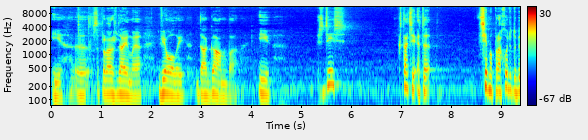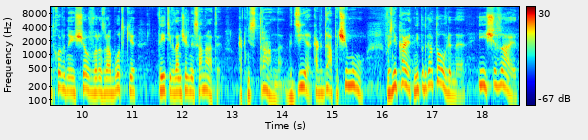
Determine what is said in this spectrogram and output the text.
и э, сопровождаемая виолой да гамба. И здесь, кстати, эта тема проходит у Бетховена еще в разработке третьей виолончельной сонаты. Как ни странно, где, когда, почему возникает неподготовленная и исчезает.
